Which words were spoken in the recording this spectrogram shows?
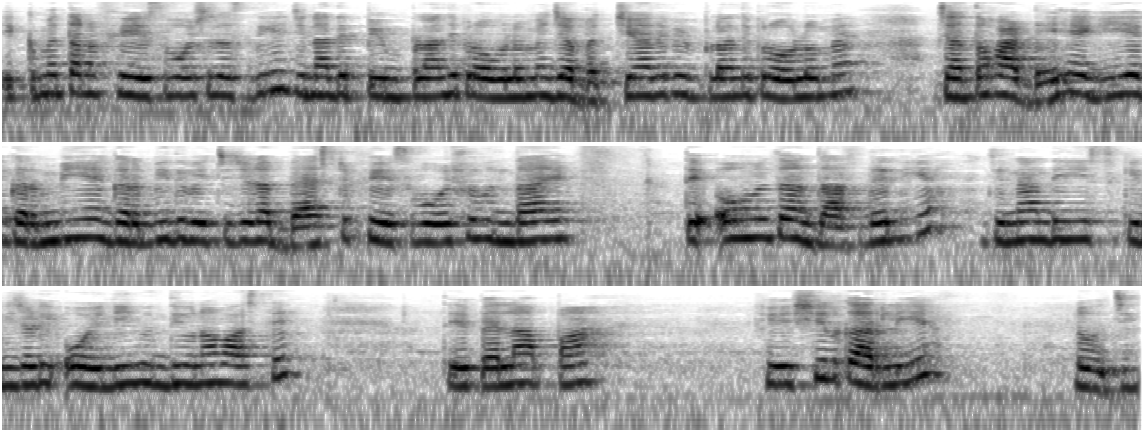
ਇੱਕ ਮੈਂ ਤੁਹਾਨੂੰ ਫੇਸ ਵਾਸ਼ ਦੱਸਦੀ ਹਾਂ, ਜਿਨ੍ਹਾਂ ਦੇ ਪਿੰਪਲਾਂ ਦੀ ਪ੍ਰੋਬਲਮ ਹੈ ਜਾਂ ਬੱਚਿਆਂ ਦੇ ਪਿੰਪਲਾਂ ਦੀ ਪ੍ਰੋਬਲਮ ਹੈ, ਜਾਂ ਤੁਹਾਡੇ ਹੈਗੀ ਹੈ, ਗਰਮੀ ਹੈ, ਗਰਮੀ ਦੇ ਵਿੱਚ ਜਿਹੜਾ ਬੈਸਟ ਫੇਸ ਵਾਸ਼ ਹੁੰਦਾ ਹੈ, ਤੇ ਉਹ ਮੈਂ ਤੁਹਾਨੂੰ ਦੱਸ ਦਿੰਦੀ ਹਾਂ, ਜਿਨ੍ਹਾਂ ਦੀ ਸਕਿਨ ਜਿਹੜੀ ਆਇਲੀ ਹੁੰਦੀ ਉਹਨਾਂ ਵਾਸਤੇ। ਤੇ ਪਹਿਲਾਂ ਆਪਾਂ ਫੇਸ਼ੀਅਲ ਕਰ ਲਈਏ। ਲਓ ਜੀ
